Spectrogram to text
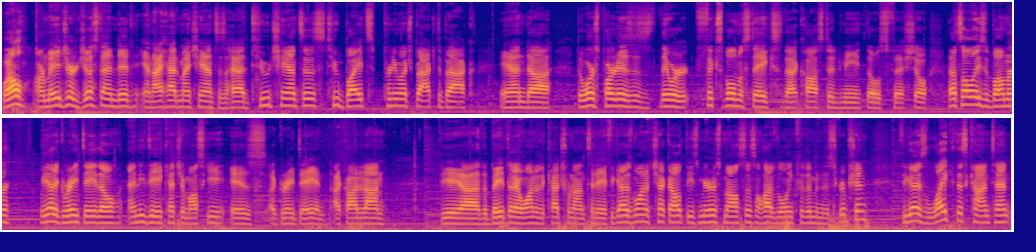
Well, our major just ended and I had my chances. I had two chances, two bites pretty much back to back. And uh, the worst part is, is they were fixable mistakes that costed me those fish. So that's always a bummer. We had a great day though. Any day catch a muskie is a great day and I caught it on the, uh, the bait that I wanted to catch one on today. If you guys want to check out these Miuras mouses, I'll have the link for them in the description. If you guys like this content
